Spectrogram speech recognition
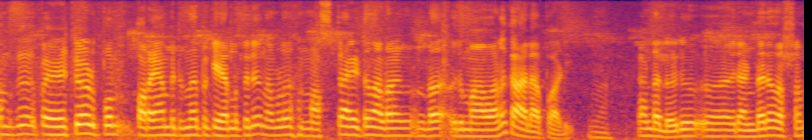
നമുക്ക് ഇപ്പോൾ ഏറ്റവും എളുപ്പം പറയാൻ പറ്റുന്ന ഇപ്പോൾ കേരളത്തിൽ നമ്മൾ മസ്റ്റായിട്ട് നടേണ്ട ഒരു മാവാണ് കാലാപ്പാടി. കണ്ടല്ലോ ഒരു രണ്ടര വർഷം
